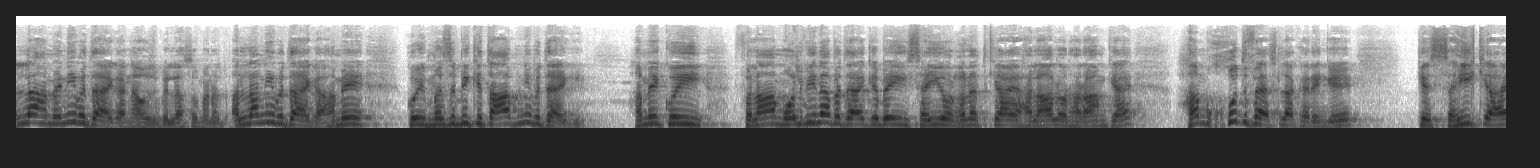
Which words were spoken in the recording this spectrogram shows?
اللہ ہمیں نہیں بتائے گا ناؤز باللہ سبحانہ اللہ نہیں بتائے گا ہمیں کوئی مذہبی کتاب نہیں بتائے گی ہمیں کوئی فلاں مولوی جی۔ نہ بتائے کہ بھائی صحیح اور غلط کیا ہے حلال اور حرام کیا ہے ہم خود فیصلہ کریں گے کہ صحیح کیا ہے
